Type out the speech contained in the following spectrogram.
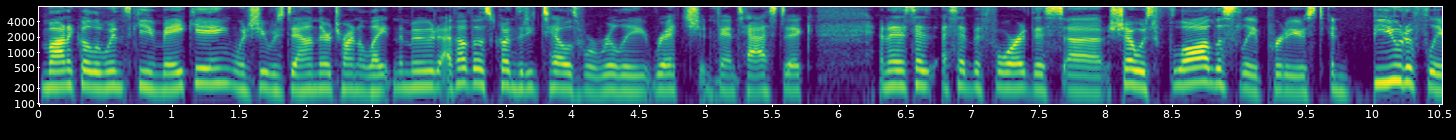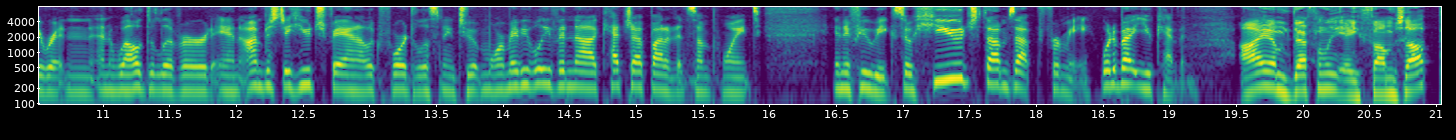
Monica Lewinsky making when she was down there trying to lighten the mood. I thought those kinds of details were really rich and fantastic. And as I said, before, this uh, show is flawlessly produced and beautifully written and well delivered. And I'm just a huge fan. I look forward to listening to it more. Maybe we'll even uh, catch up on it at some point in a few weeks. So huge thumbs up for me. What about you, Kevin? I am definitely a thumbs up.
